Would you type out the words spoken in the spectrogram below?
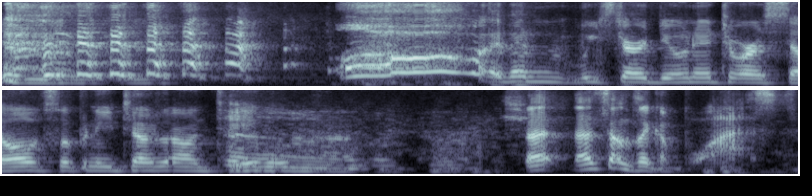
Oh, and then we started doing it to ourselves, flipping each other on oh, tables. That that sounds like a blast.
